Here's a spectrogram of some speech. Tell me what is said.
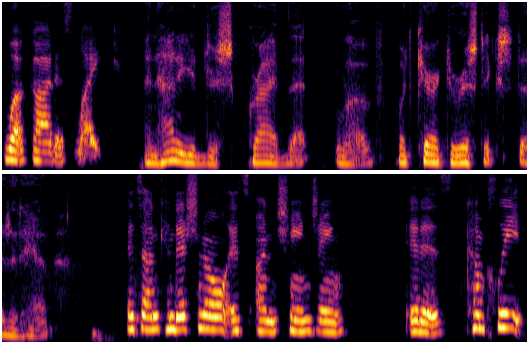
what God is like. And how do you describe that love? What characteristics does it have? It's unconditional, it's unchanging, it is complete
